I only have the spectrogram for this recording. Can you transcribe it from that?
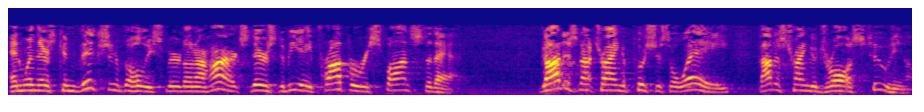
And when there's conviction of the Holy Spirit on our hearts, there's to be a proper response to that. God is not trying to push us away, God is trying to draw us to Him.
